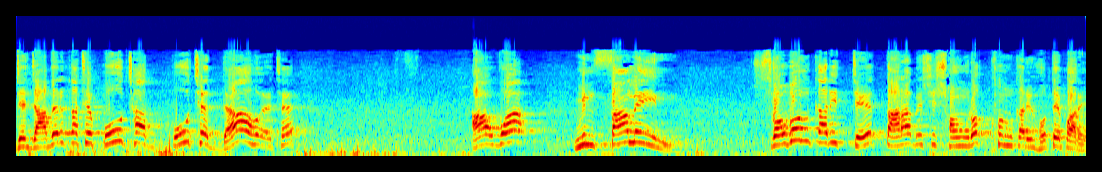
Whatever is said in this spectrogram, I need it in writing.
যে যাদের কাছে পৌঁছা, পৌঁছে দেওয়া হয়েছে, আওয়া মিন সামেইন, শ্রবণকারীর চেয়ে তারা বেশি সংরক্ষণকারী হতে পারে।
